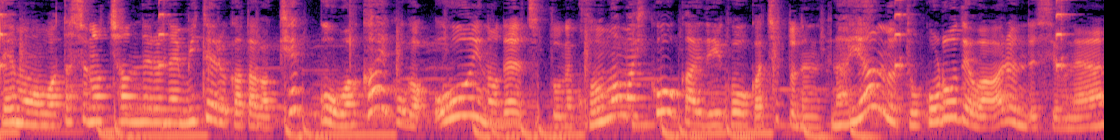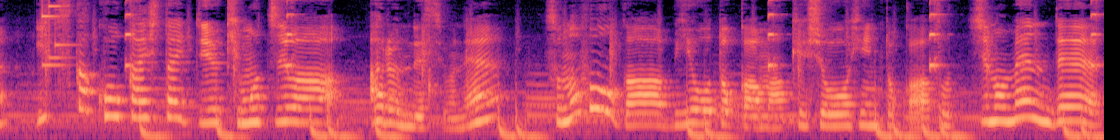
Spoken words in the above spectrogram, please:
でも私のチャンネルね見てる方が結構若い子が多いのでちょっとねこのまま非公開でいこうかちょっとね悩むところではあるんですよね。いつか公開したいっていう気持ちはあるんですよね。その方が美容とか、まあ、化粧品とかそっちの面で、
